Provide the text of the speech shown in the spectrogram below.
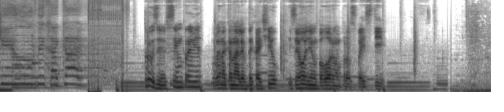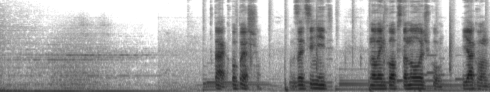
chill, вдихай кайф. Друзі, всім привіт! Ви на каналі Вдихай Chill, і сьогодні ми поговоримо про Space Tea. Так, по-перше, зацініть новеньку обстановочку. Як вам?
